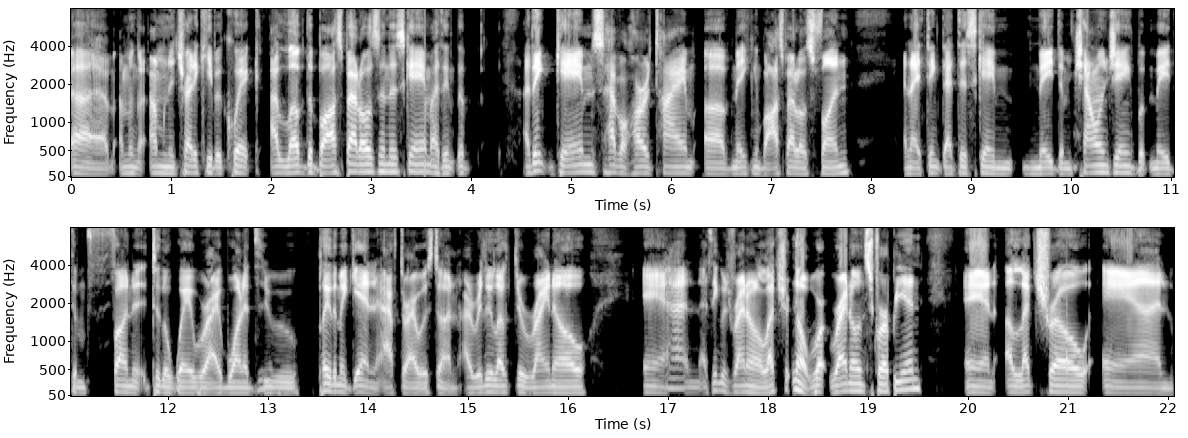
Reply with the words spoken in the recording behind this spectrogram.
Uh, I'm gonna, I'm going to try to keep it quick. I love the boss battles in this game. I think the I think games have a hard time of making boss battles fun and I think that this game made them challenging, but made them fun to the way where I wanted to play them again after I was done. I really loved the Rhino, and I think it was Rhino and Electro. No, Rhino and Scorpion, and Electro and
